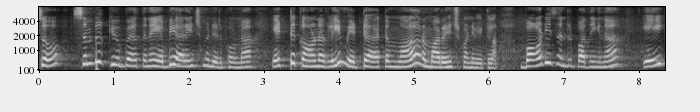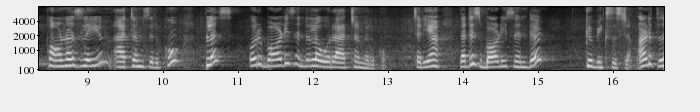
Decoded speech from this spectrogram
ஸோ சிம்பிள் கியூப் எத்தனை எப்படி அரேஞ்ச்மெண்ட் இருக்கும்னா எட்டு கார்னர்லேயும் எட்டு ஆட்டமாக நம்ம அரேஞ்ச் பண்ணி வைக்கலாம். பாடி சென்டர் பார்த்தீங்கன்னா எயிட் கார்னர்ஸ்லேயும் ஆட்டம்ஸ் இருக்கும். ப்ளஸ் ஒரு பாடி சென்டரில் ஒரு ஆட்டம் இருக்கும். சரியா? That is body centre cubic system அடுத்து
